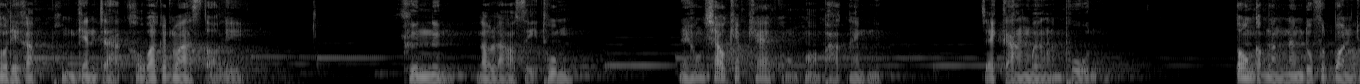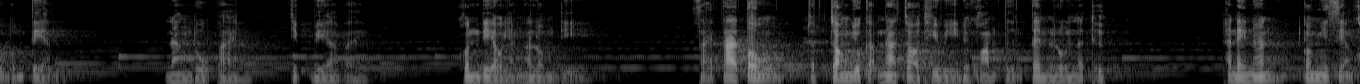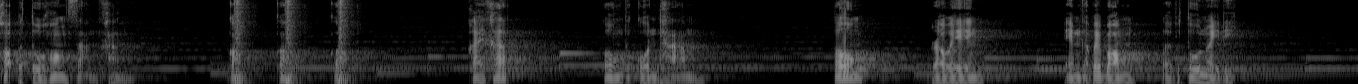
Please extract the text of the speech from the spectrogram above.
สวัสดีครับ ผมเคนจากเขาว่ากันว่าสตอรี่คืนหนึ่งราวๆสี่ทุ่ม ในห้องเช่าแคบๆของหอพักแห่งหนึ่ง ใจกลางเมืองลำพูนต้งกำลังนั่งดูฟุตบอลอยู่บนเตียง นั่งดูไป จิบเบียร์ไป คนเดียวอย่างอารมณ์ดี สายตาต้งจดจ้องอยู่กับหน้าจอทีวีด้วยความตื่นเต้นลุ้นระทึกทันใดนั้นก็มีเสียงเคาะประตูห้องสามครั้งก๊อก ก๊อกก๊อกใครครับ โต้งตะโกนถาม โต้ง เราเอง เอ็มกับไปบอม เปิดประตูหน่อยดิ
